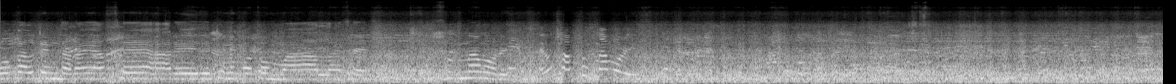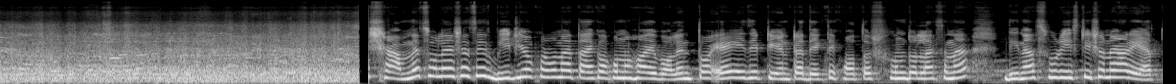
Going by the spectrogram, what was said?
লোকাল ট্রেন দাঁড়ায় আছে, আর এই যে কত মাল আছে। শুকনা মরিচ। এবং সব শুকনা মরিচ। সামনে চলে এসেছি ভিডিও করব না তাই কখনো হয় বলেন তো। এই যে ট্রেনটা দেখতে কত সুন্দর লাগছে না? দিনাজপুর স্টেশনে আর এত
